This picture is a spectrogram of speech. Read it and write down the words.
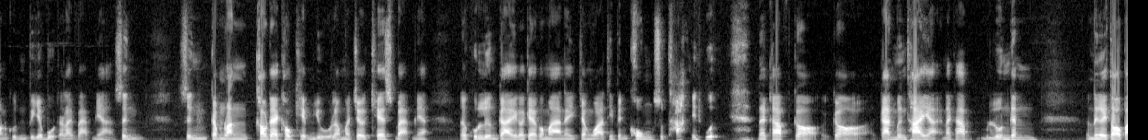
รคุณปิยบุตรอะไรแบบเนี้ยซึ่งซึ่งกำลังเข้าได้เข้าเข็มอยู่แล้วมาเจอเคสแบบเนี้ยแล้วคุณเลืองไกลก็แกก็มาในจังหวะที่เป็นโค้งสุดท้ายด้วยนะครับ ก็ก็การเมืองไทยอะนะครับลุ้นกัน เหนื่อยต่อไป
